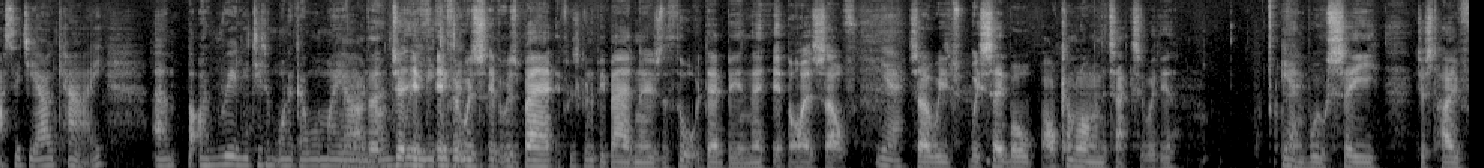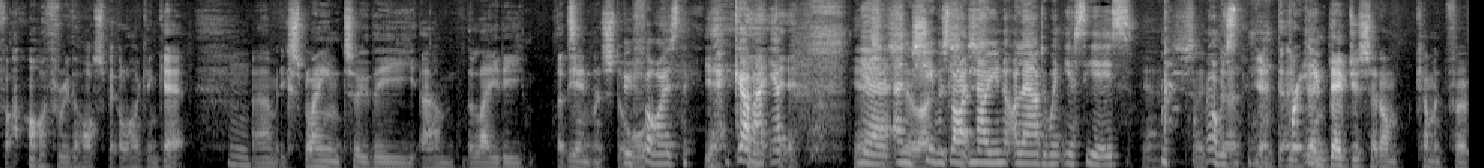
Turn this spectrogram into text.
I said, yeah, okay. Um, but I really didn't want to go on my own. that- I ju- really if, if it was if it was bad if it was going to be bad news, the thought of Deb being there by herself. Yeah. So we we said, well, I'll come along in the taxi with you, Yeah. and we'll see just how far through the hospital I can get. Hmm. Um, explain to the um, the lady at the entrance door. Who fires the Yeah. gun at you? Yeah, Yeah, she's, and uh, she was like, she's- "No, you're not allowed." I went, "Yes, he is." Yeah, said, I was uh, yeah. Pretty- and Deb just said, "I'm coming for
